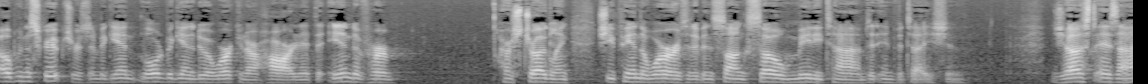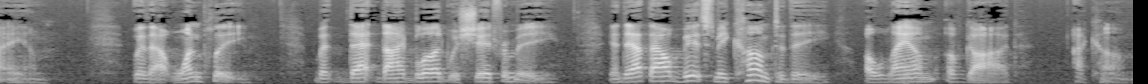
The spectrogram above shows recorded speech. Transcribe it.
opened the scriptures and began. Lord began to do a work in her heart. And at the end of her her struggling, she penned the words that have been sung so many times at invitation. Just as I am, without one plea, but that thy blood was shed for me, and that thou bidst me come to thee, O Lamb of God, I come.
